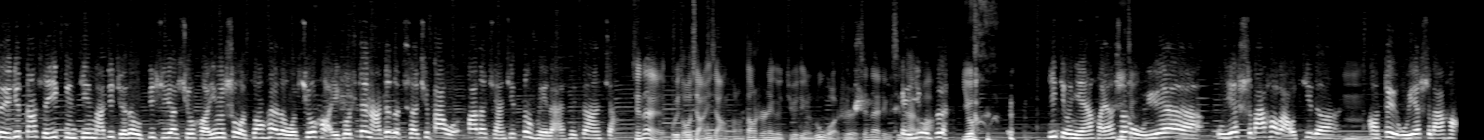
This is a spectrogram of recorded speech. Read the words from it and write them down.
对，就当时一根筋嘛，就觉得我必须要修好，因为是我撞坏的，我修好以后再拿这个车去把我花的钱去。挣回来会这样想。现在回头想一想，可能当时那个决定，如果是现在这个心态的话，幼。一九年好像是五月五月十八号吧，我记得，嗯，哦，对，五月十八号，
